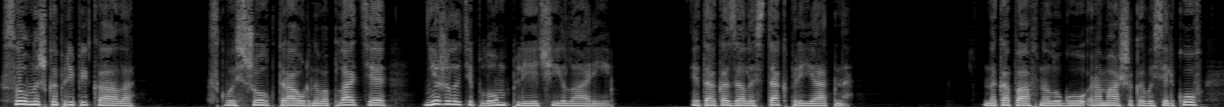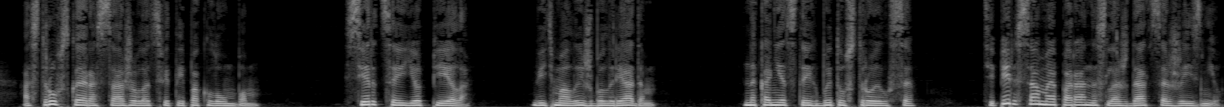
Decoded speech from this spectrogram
Солнышко припекало. Сквозь шелк траурного платья нежило теплом плечи Иларии. Это оказалось так приятно. Накопав на лугу ромашек и васильков, Островская рассаживала цветы по клумбам. Сердце ее пело. Ведь малыш был рядом. Наконец-то их быт устроился. Теперь самая пора наслаждаться жизнью.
